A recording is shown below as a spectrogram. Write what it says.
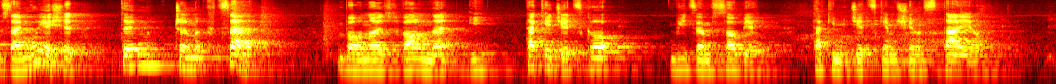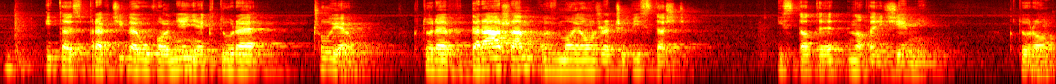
zajmuje się tym, czym chce, bo ono jest wolne i takie dziecko widzę w sobie, takim dzieckiem się staję. I to jest prawdziwe uwolnienie, które czuję, które wdrażam w moją rzeczywistość istoty nowej ziemi, którą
